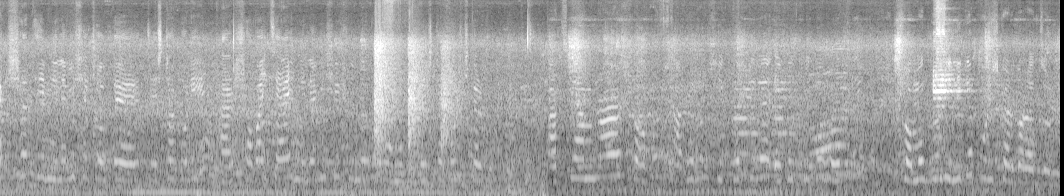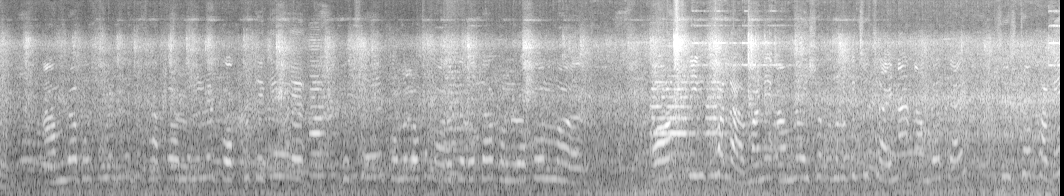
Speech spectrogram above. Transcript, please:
একসাথে মিলেমিশে চলতে চেষ্টা করি, আর সবাই চাই মিলেমিশে সুন্দরভাবে আমাদের দেশটা পরিষ্কার করতে। আজকে আমরা সকল সাধারণ শিক্ষার্থীরা একত্রিত হয়েছি সমগ্র হিলিকে পরিষ্কার করার জন্য। আমরা বৈষম্য বিরোধী ছাত্র আন্দোলনের পক্ষ থেকে হচ্ছে কোনো রকম অরাজকতা কোনো রকম অশৃঙ্খলা মানে আমরা এসব কোনো কিছু চাই না, আমরা চাই সুস্থভাবে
